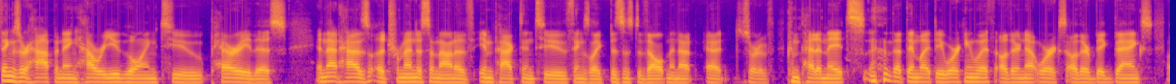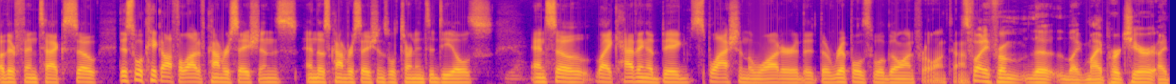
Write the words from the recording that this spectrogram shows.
things are happening. How are you going to parry this? And that has a tremendous amount of impact into things like business development at, at sort of competimates that they might be working with, other networks, other big banks, other fintechs. So this will kick off a lot of conversations, and those conversations conversations will turn into deals. Yeah. And so like having a big splash in the water, the, the ripples will go on for a long time. It's funny from the like my perch here, I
